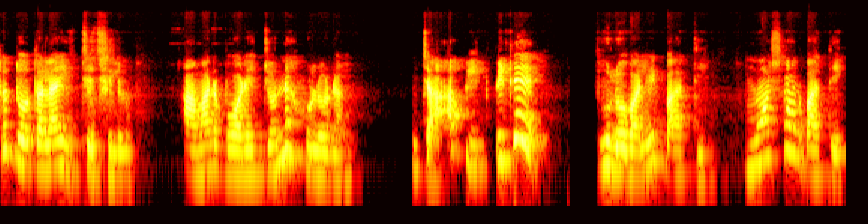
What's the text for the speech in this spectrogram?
তো দোতলায় ইচ্ছে ছিল। আমার বরের জন্য হলো না। যা পিট পিটে ধুলোবালির বাতি, মশার বাতিক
